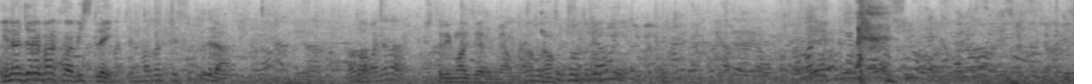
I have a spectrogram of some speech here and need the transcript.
Inaczej wakwa, Wistlej. Streama derim ya. Tamam. Harika. Stary rady to nie mam mi jest tylko mas ne o.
